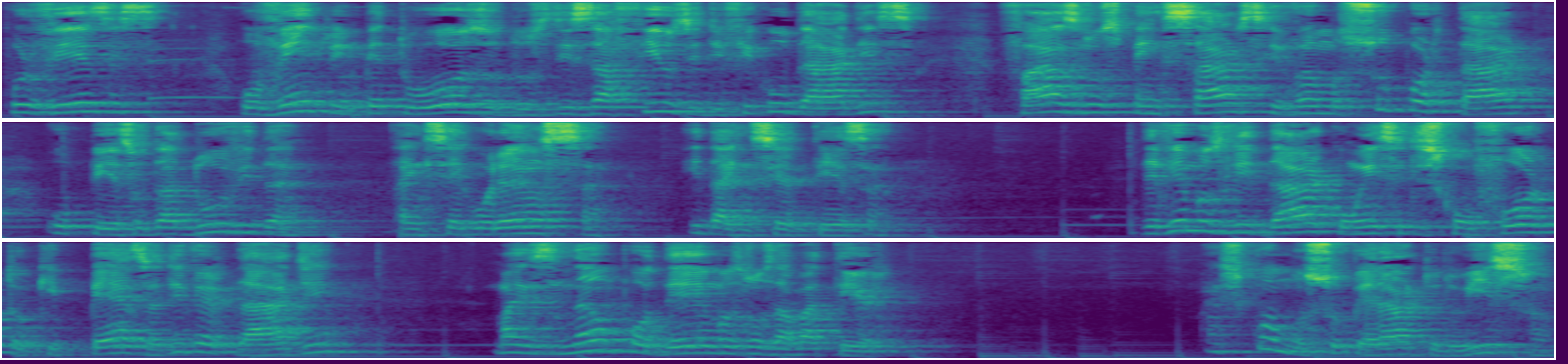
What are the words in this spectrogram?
Por vezes, o vento impetuoso dos desafios e dificuldades faz-nos pensar se vamos suportar o peso da dúvida, da insegurança e da incerteza. Devemos lidar com esse desconforto que pesa de verdade, mas não podemos nos abater. Mas como superar tudo isso?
